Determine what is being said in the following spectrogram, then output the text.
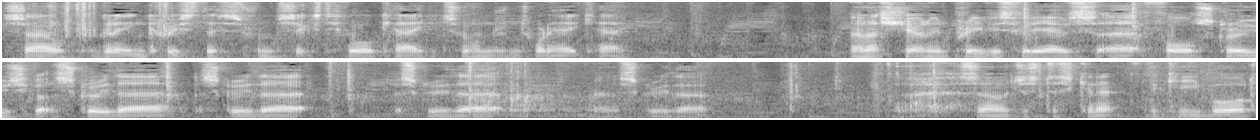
So I'm going to increase this from 64k to 128k. And as shown in previous videos, uh, four screws. You've got a screw there, a screw there, a screw there, and a screw there. So I'll just disconnect the keyboard.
